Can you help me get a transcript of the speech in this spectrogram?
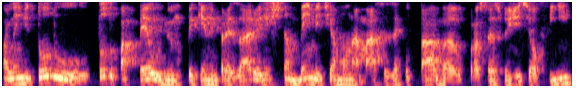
além de todo, todo o papel de um pequeno empresário, a gente também metia a mão na massa, executava o processo do início ao fim,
